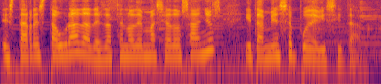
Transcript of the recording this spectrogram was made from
está restaurada desde hace no demasiados años y también se puede visitar.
